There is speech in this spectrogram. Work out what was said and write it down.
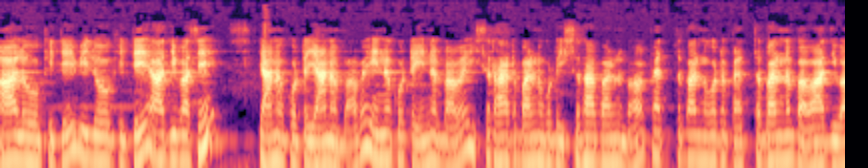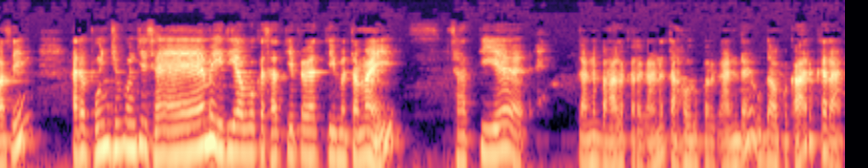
ආලෝකිතේ විලෝකිතේ ආදි වශයෙන් යනකොට යන බව එනකොට එන බව ඉස්සරහට බලනකොට ඉස්සරහා බලන බව පැත්ත බලනකොට පැත්ත බලන බව ආදි වශයෙන් අර පුංචි පුංචි සෑම ඉරියව්වක සතිය පැවැත්වීම තමයි සතිය ඝන බහල කරගන්න තහවුරු කරගන්න උදව්පකාර කරන්නේ.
